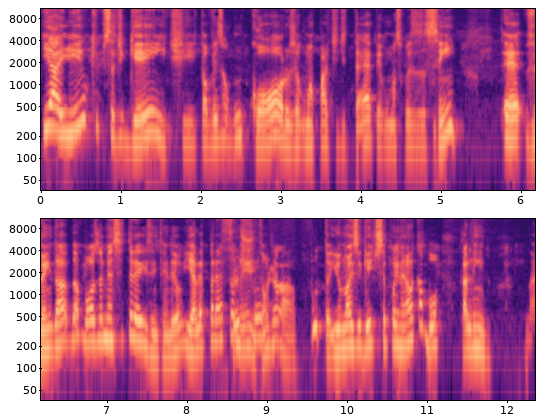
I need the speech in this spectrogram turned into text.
E aí, o que precisa de gate, talvez algum chorus, alguma parte de tap, algumas coisas assim, é, vem da, da Boss MS3, entendeu? E ela é pré também, Fechou. então já. Puta, e o noise gate você põe nela, acabou. Tá lindo, né?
